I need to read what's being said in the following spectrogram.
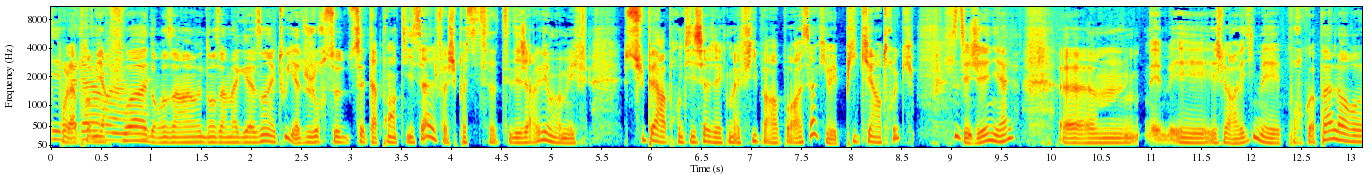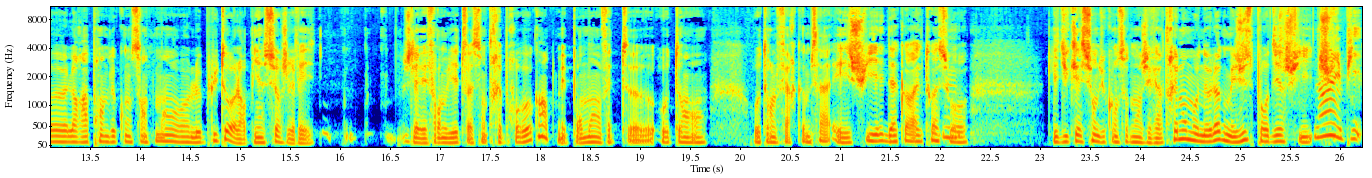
des pour la première fois ouais. dans un dans un magasin et tout. Il y a toujours ce- cet apprentissage. Enfin, je sais pas si ça t'est déjà arrivé, moi, mais super apprentissage avec ma fille par rapport à ça, qui avait piqué un truc. C'était génial. Euh, et, et je leur avais dit, mais pourquoi pas leur euh, leur apprendre le consentement le plus tôt? Alors bien sûr, je l'avais je l'avais formulé de façon très provocante, mais pour moi, en fait, euh, autant autant le faire comme ça. Et je suis d'accord avec toi sur Mm. l'éducation du consentement. J'ai fait un très long monologue, mais juste pour dire, je suis, je Non, suis- et puis,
